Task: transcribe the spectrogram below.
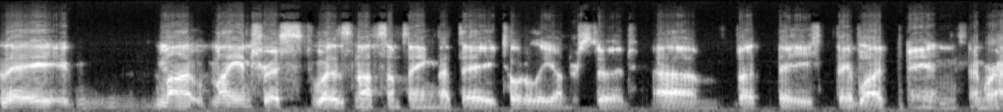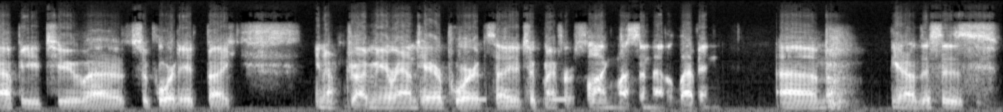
they my my interest was not something that they totally understood, um, but they they obliged me and, and were happy to uh, support it by you know driving me around to airports. I took my first flying lesson at eleven. Um, you know, this is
